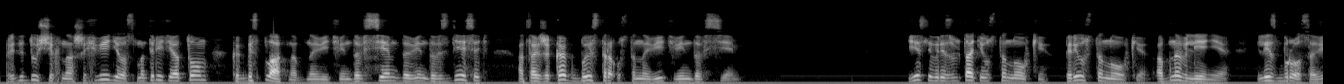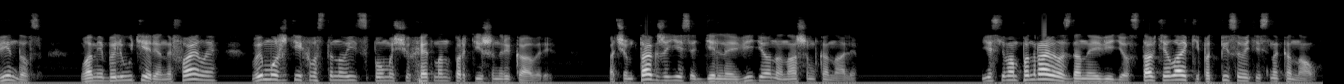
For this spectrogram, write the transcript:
В предыдущих наших видео смотрите о том, как бесплатно обновить Windows 7 до Windows 10, а также как быстро установить Windows 7. Если в результате установки, переустановки, обновления или сброса Windows вами были утеряны файлы, вы можете их восстановить с помощью Hetman Partition Recovery, о чем также есть отдельное видео на нашем канале. Если вам понравилось данное видео, ставьте лайк и подписывайтесь на канал.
